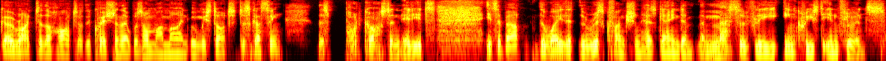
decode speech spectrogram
go right to the heart of the question that was on my mind when we started discussing this podcast, and it, it's it's about the way that the risk function has gained a, a massively increased influence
